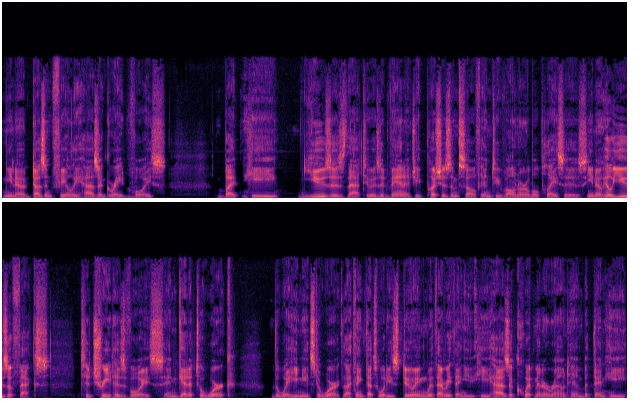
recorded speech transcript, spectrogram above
you know, doesn't feel he has a great voice, but he uses that to his advantage. He pushes himself into vulnerable places. You know, he'll use effects to treat his voice and get it to work the way he needs to work. I think that's what he's doing with everything. He, he has equipment around him, but then he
